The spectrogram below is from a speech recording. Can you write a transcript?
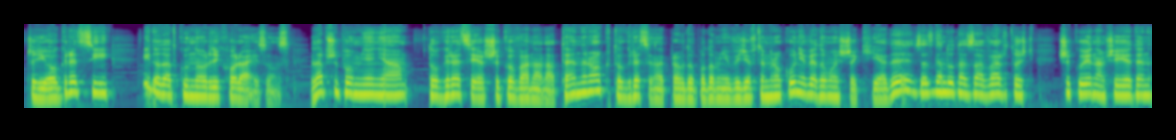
czyli o Grecji, i dodatku Nordic Horizons. Dla przypomnienia, to Grecja jest szykowana na ten rok, to Grecja najprawdopodobniej wyjdzie w tym roku, nie wiadomo jeszcze kiedy. Ze względu na zawartość szykuje nam się jeden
